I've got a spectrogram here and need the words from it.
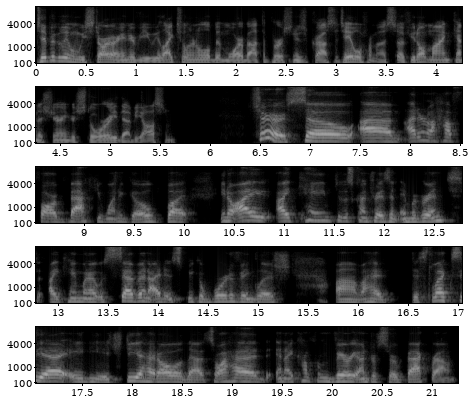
typically when we start our interview, we like to learn a little bit more about the person who's across the table from us. So, if you don't mind kind of sharing your story, that'd be awesome. Sure. So um, I don't know how far back you want to go, but you know, I I came to this country as an immigrant. I came when I was seven. I didn't speak a word of English. Um, I had dyslexia, ADHD. I had all of that. So I had, and I come from a very underserved background.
